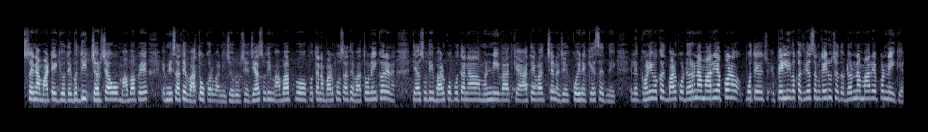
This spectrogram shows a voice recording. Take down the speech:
શેના માટે ગયો તો એ બધી જ ચર્ચાઓ મા બાપે એમની સાથે વાતો કરવાની જરૂર છે. જ્યાં સુધી મા બાપ પોતાના બાળકો સાથે વાતો નહીં કરે ને, ત્યાં સુધી બાળકો પોતાના મનની વાત કે આ તે વાત છે ને જે કોઈને કહેશે જ નહીં. એટલે ઘણી વખત બાળકો ડરના માર્યા પણ પોતે પહેલી વખત વ્યસન કર્યું છે તો ડરના મારે પણ નહીં કે.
